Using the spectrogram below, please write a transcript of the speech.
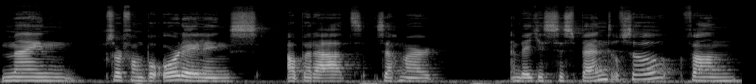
mijn soort van beoordelingsapparaat, zeg maar, een beetje suspend of zo. Van,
